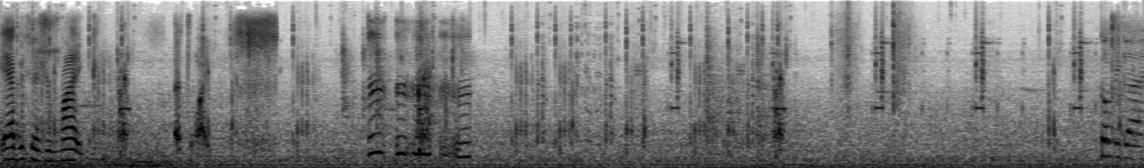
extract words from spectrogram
Yeah, because your mic. That's why. Mm-mm-mm-mm. Me, guys.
